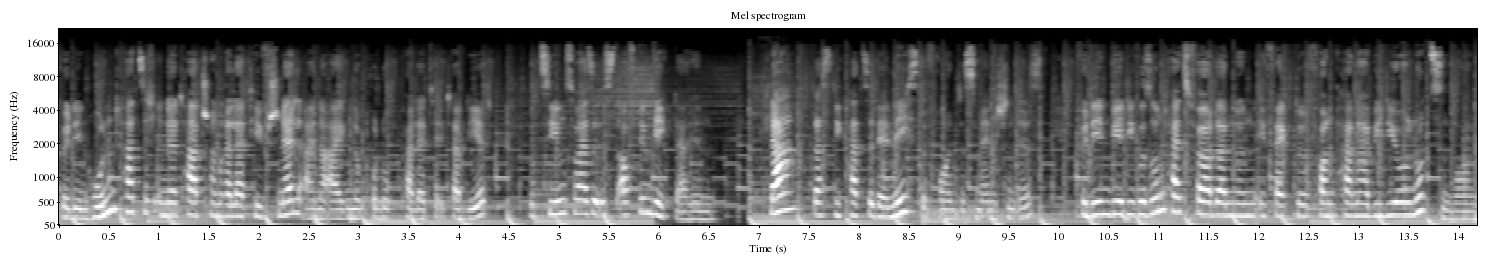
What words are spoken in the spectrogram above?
Für den Hund hat sich in der Tat schon relativ schnell eine eigene Produktpalette etabliert, bzw. ist auf dem Weg dahin. Klar, dass die Katze der nächste Freund des Menschen ist, für den wir die gesundheitsfördernden Effekte von Cannabidiol nutzen wollen.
